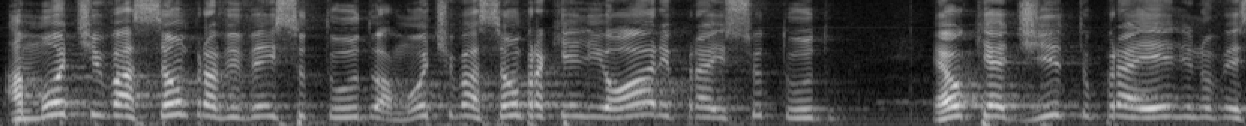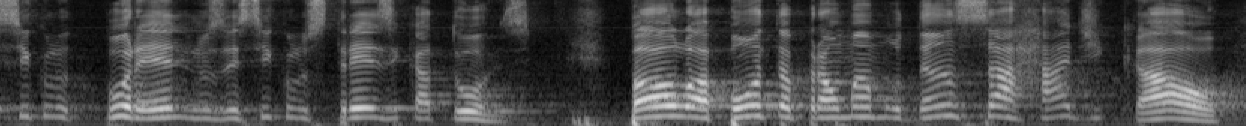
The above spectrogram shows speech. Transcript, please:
A motivação para viver isso tudo, a motivação para que ele ore para isso tudo, é o que é dito para ele no versículo por ele nos versículos 13 e 14. Paulo aponta para uma mudança radical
